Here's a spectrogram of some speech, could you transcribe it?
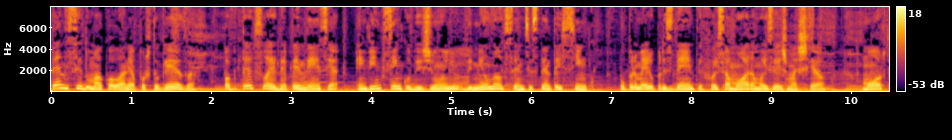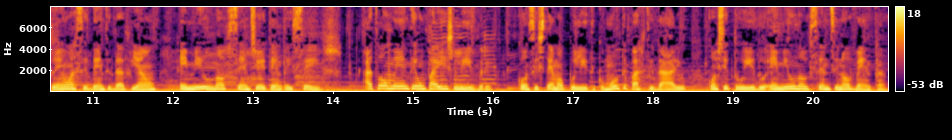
Tendo sido uma colônia portuguesa, obteve sua independência em 25 de junho de 1975. O primeiro presidente foi Samora Moisés Machel, morto em um acidente de avião em 1986. Atualmente é um país livre, com sistema político multipartidário constituído em 1990.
